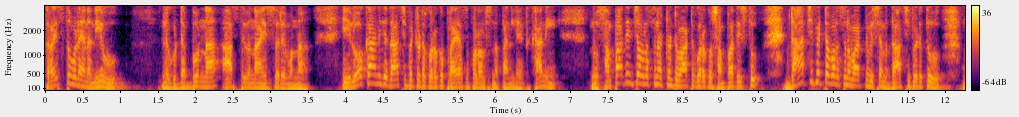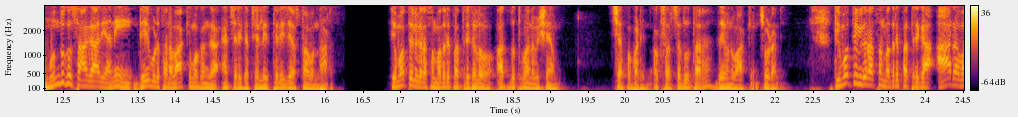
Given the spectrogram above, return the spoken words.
క్రైస్తవుడైన నీవు నీకు డబ్బున్నా ఆస్తి ఉన్నా ఐశ్వర్యం ఉన్నా ఈ లోకానికి దాచిపెట్టుట కొరకు ప్రయాసపడవలసిన పని లేదు. కానీ నువ్వు సంపాదించవలసినటువంటి వాటి కొరకు సంపాదిస్తూ దాచిపెట్టవలసిన వాటిని విషయం దాచిపెడుతూ ముందుకు సాగాలి అని దేవుడు తన వాక్యముఖంగా హెచ్చరిక చెల్లి తెలియజేస్తా ఉన్నాడు. తిమోతెలుగు రాసిన మొదటి పత్రికలో అద్భుతమైన విషయం చెప్పబడింది. ఒకసారి చదువుతారా? దేవుని వాక్యం చూడండి. తిమోతులకు రాసిన మొదటి పత్రిక ఆరవ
